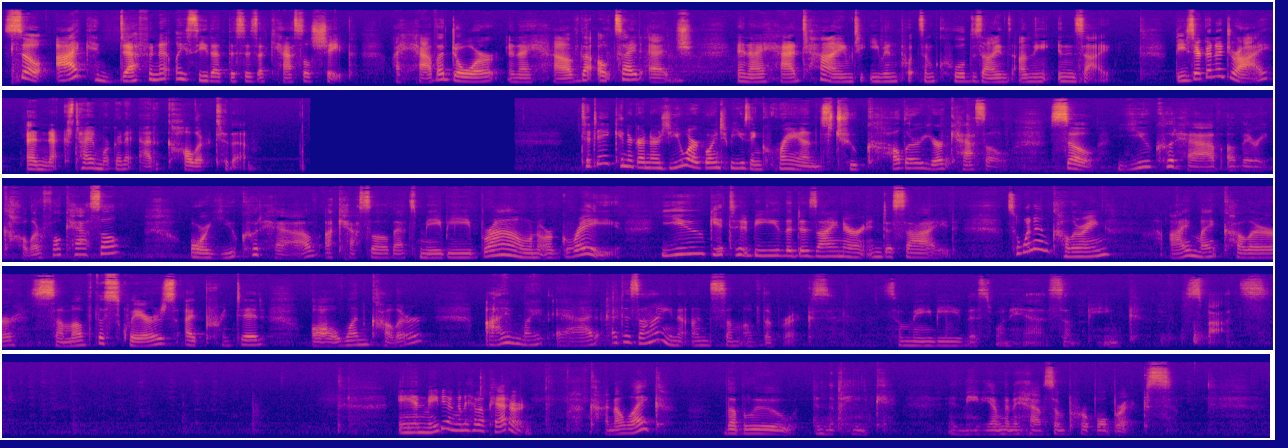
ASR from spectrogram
So I can definitely see that this is a castle shape. I have a door and I have the outside edge and I had time to even put some cool designs on the inside. These are going to dry, and next time we're going to add color to them. Today, kindergartners, you are going to be using crayons to color your castle. So you could have a very colorful castle, or you could have a castle that's maybe brown or gray. You get to be the designer and decide. So when I'm coloring, I might color some of the squares I printed all one color. I might add a design on some of the bricks. So maybe this one has some pink spots. And maybe I'm going to have a pattern, kind of like the blue and the pink. And maybe I'm going to have some purple bricks.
